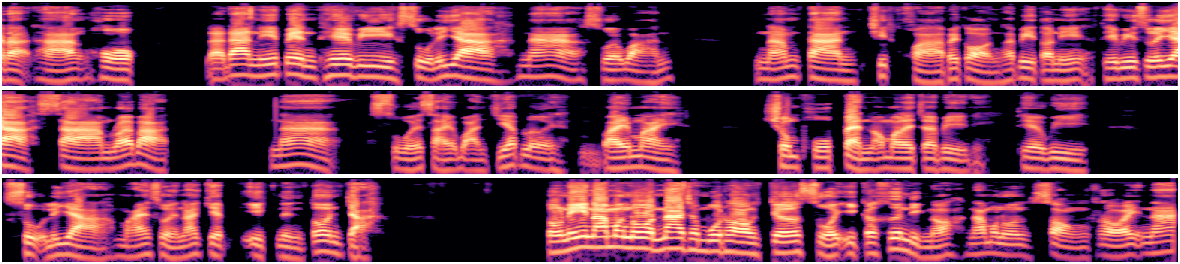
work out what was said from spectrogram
กระถางหกและด้านนี้เป็นเทวีสุริยาหน้าสวยหวาน น้ำตาลชิดขวาไปก่อนครับพี่ตอนนี้เทวีสุริยาสามร้อยบาท หน้าสวยใสหวานเจี๊ยบเลย ใบใหม่ ชมพูแป่นออกมาเลยจ้ะพี่นี่เทวี สุริยา ไม้สวยน่าเก็บอีกหนึ่งต้นจ้ะตรงนี้น้ำมังโนนหน้าชมพูทองเจอสวยอีกก็ขึ้นอีกเนาะน้ำมังโนนสองร้อยหน้า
